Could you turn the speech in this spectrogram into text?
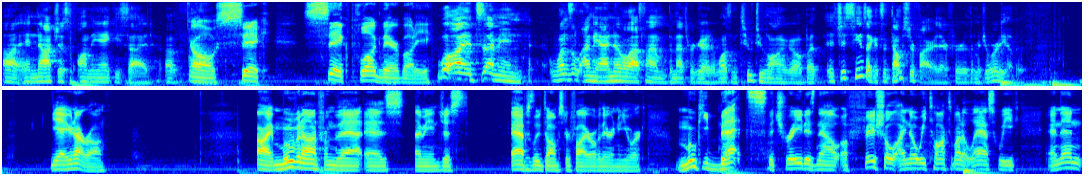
uh, and not just on the Yankee side of. Oh, sick, sick plug there, buddy. Well, it's I mean, when's the, I mean I know the last time the Mets were good. It wasn't too too long ago, but it just seems like it's a dumpster fire there for the majority of it. Yeah, you're not wrong. All right, moving on from that, as I mean, just absolute dumpster fire over there in New York. Mookie Betts, the trade is now official. I know we talked about it last week, and then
